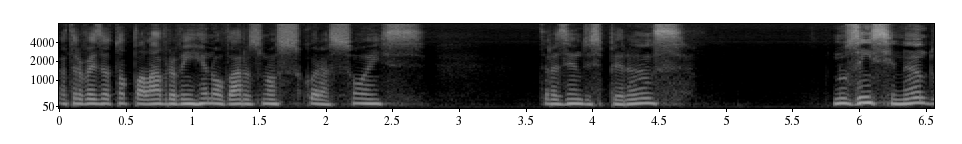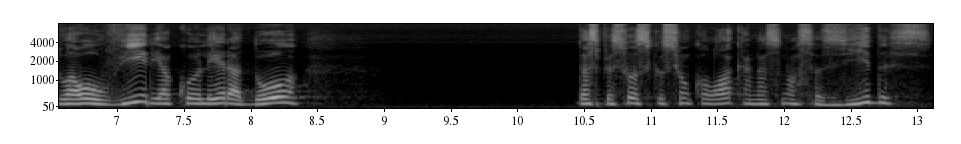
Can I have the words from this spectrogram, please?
através da tua palavra, vem renovar os nossos corações, trazendo esperança, nos ensinando a ouvir e acolher a dor das pessoas que o Senhor coloca nas nossas vidas.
